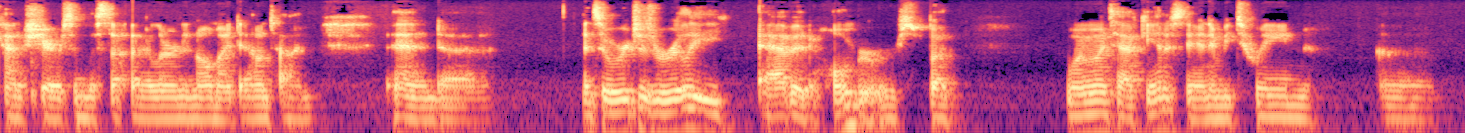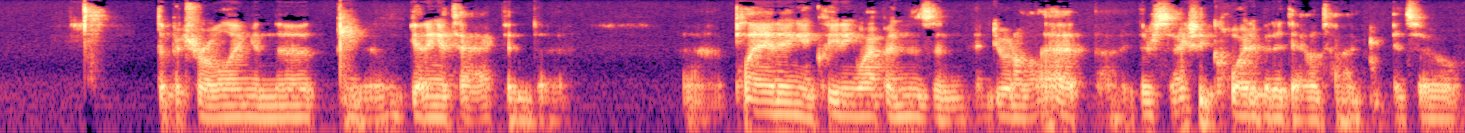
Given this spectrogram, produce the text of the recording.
kind of share some of the stuff that I learned in all my downtime. And, uh, and so we are just really avid homebrewers. But when we went to Afghanistan, in between uh, the patrolling and the you know getting attacked and uh, uh, planning and cleaning weapons and, and doing all that, uh, there's actually quite a bit of downtime. And so,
